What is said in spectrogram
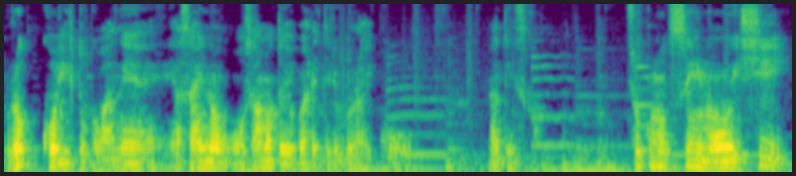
ブロッコリーとかはね、野菜の王様と呼ばれてるぐらい、こう、なんていうんですか。食物繊維も多いし、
